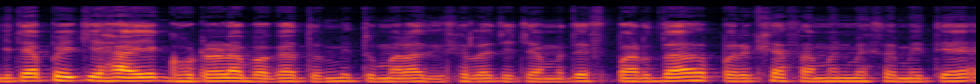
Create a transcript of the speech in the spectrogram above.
म्हणजे याच्यापैकी हा एक घोटाळा बघा तुम्ही. तुम्हाला दिसेल त्याच्यामध्ये स्पर्धा परीक्षा समन्वय समिती आहे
